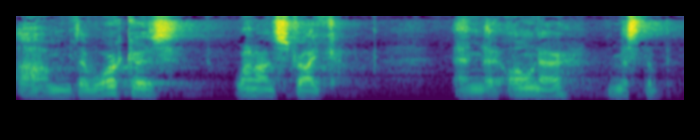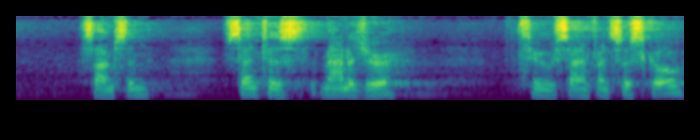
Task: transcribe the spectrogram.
um, the workers went on strike, and the owner, Mr. Sampson, sent his manager to San Francisco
